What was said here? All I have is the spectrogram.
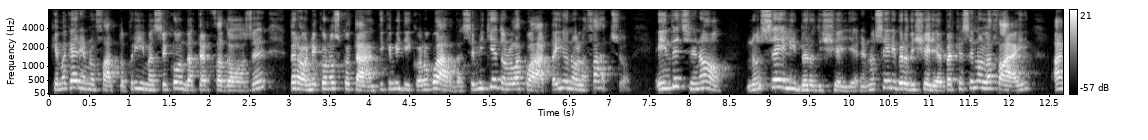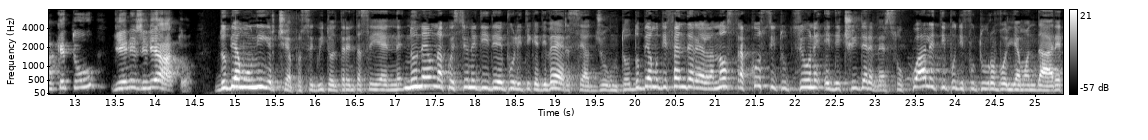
che magari hanno fatto prima, seconda, terza dose, però ne conosco tanti che mi dicono guarda, se mi chiedono la quarta io non la faccio. E invece no, non sei libero di scegliere, non sei libero di scegliere perché se non la fai anche tu vieni esiliato. Dobbiamo unirci, ha proseguito il 36enne. Non è una questione di idee politiche diverse, ha aggiunto. Dobbiamo difendere la nostra Costituzione e decidere verso quale tipo di futuro vogliamo andare.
